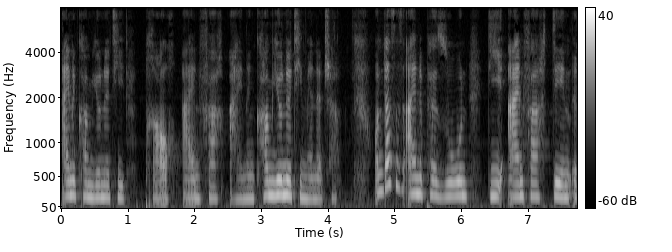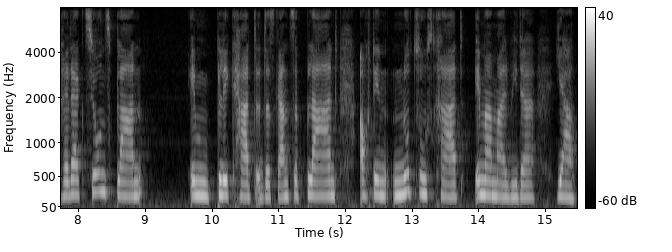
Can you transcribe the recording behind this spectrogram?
Eine Community braucht einfach einen Community Manager. Und das ist eine Person, die einfach den Redaktionsplan im Blick hat, das Ganze plant, auch den Nutzungsgrad immer mal wieder, ja,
